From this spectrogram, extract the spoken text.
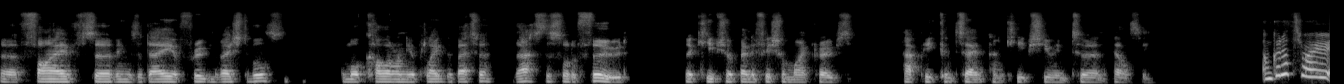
uh, five servings a day of fruit and vegetables. The more color on your plate, the better. That's the sort of food that keeps your beneficial microbes happy, content, and keeps you in turn healthy? I'm going to throw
